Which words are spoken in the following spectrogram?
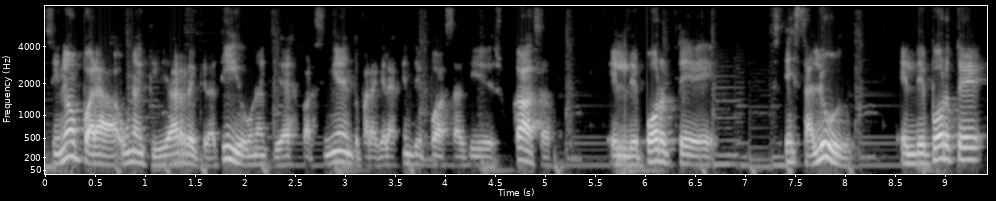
sino para una actividad recreativa, una actividad de esparcimiento, para que la gente pueda salir de sus casas. El deporte es salud. El deporte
